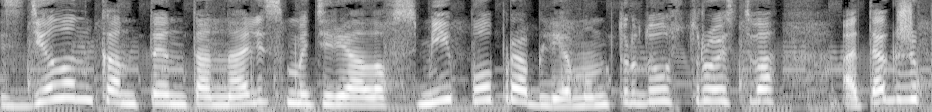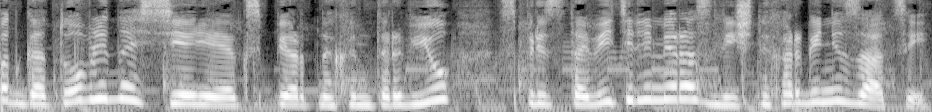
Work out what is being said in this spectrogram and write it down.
Сделан контент-анализ материалов СМИ по проблемам трудоустройства, а также подготовлена серия экспертных интервью с представителями различных организаций.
